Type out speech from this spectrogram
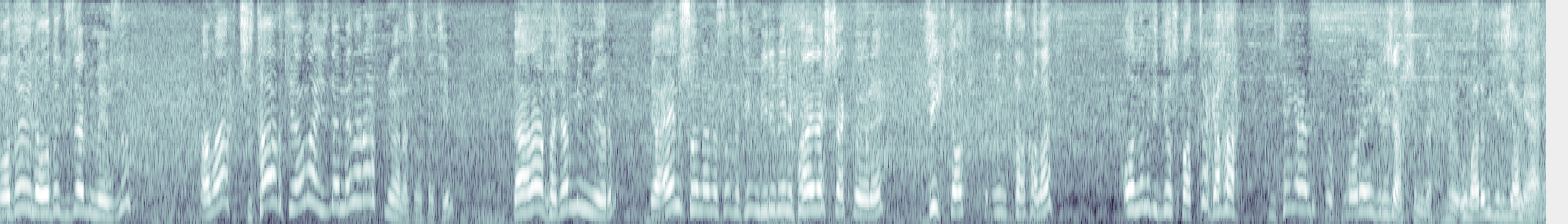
o da öyle o da güzel bir mevzu. Ama çıta artıyor ama izlenmeler artmıyor anasını satayım. Daha ne yapacağım bilmiyorum. Ya en son anasını satayım biri beni paylaşacak böyle. TikTok, Insta falan. Onun videosu patlayacak. Aha Hiçe geldik dostum oraya gireceğim şimdi. Umarım gireceğim yani.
